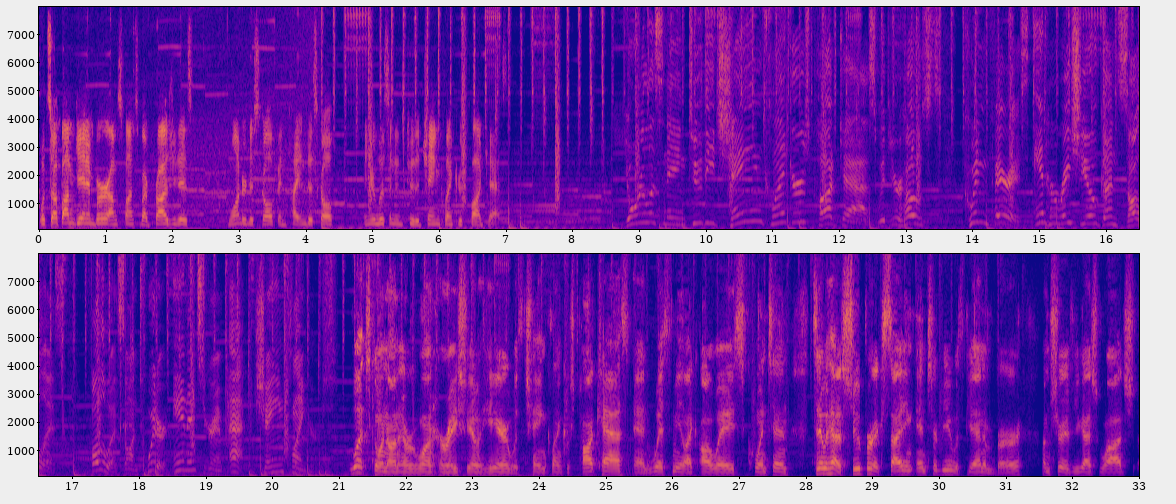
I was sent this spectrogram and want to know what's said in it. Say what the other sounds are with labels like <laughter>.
What's up? I'm Gannon Buhr. I'm sponsored by Prodigy Disc, Wander Disc Golf, and Titan Disc Golf, and you're listening to the Chain Clankers podcast. You're listening to the Chain Clankers podcast with your hosts, Quentin Ferris and Horatio Gonzalez. Follow us on Twitter and Instagram at Chain Clankers. What's going on, everyone? Horatio here with Chain Clankers Podcast, and with me, like always, Quentin. Today we had a super exciting interview with Gannon Buhr. I'm sure if you guys watch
